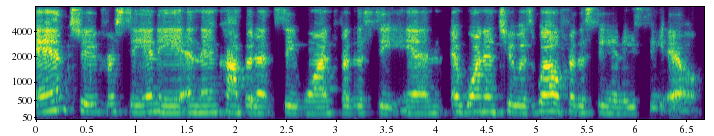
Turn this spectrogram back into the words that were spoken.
and two for CNE, and then competency one for the CN, and one and two as well for the CNE-CL.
